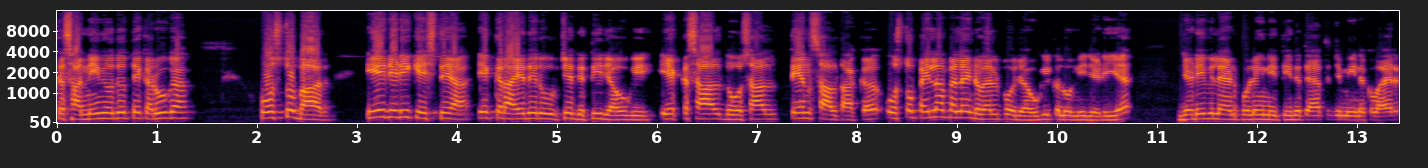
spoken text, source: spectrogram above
ਕਿਸਾਨੀ ਵੀ ਉਹਦੇ ਉੱਤੇ ਕਰੂਗਾ। ਉਸ ਤੋਂ ਬਾਅਦ ਇਹ ਜਿਹੜੀ ਕਿਸ਼ਤ ਆ, ਇਹ ਕਿਰਾਏ ਦੇ ਰੂਪ 'ਚ ਦਿੱਤੀ ਜਾਊਗੀ। 1 ਸਾਲ 2 ਸਾਲ 3 ਸਾਲ ਤੱਕ ਉਸ ਤੋਂ ਪਹਿਲਾਂ ਪਹਿਲਾਂ ਹੀ ਡਿਵੈਲਪ ਹੋ ਜਾਊਗੀ ਕਲੋਨੀ ਜਿਹੜੀ ਹੈ, ਜਿਹੜੀ ਵੀ ਲੈਂਡ ਪੂਲਿੰਗ ਨੀਤੀ ਦੇ ਤਹਿਤ ਜ਼ਮੀਨ ਅਕਵਾਇਰ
